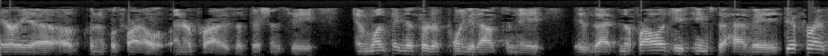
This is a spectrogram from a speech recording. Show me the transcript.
area of clinical trial enterprise efficiency. And one thing that sort of pointed out to me is that nephrology seems to have a different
